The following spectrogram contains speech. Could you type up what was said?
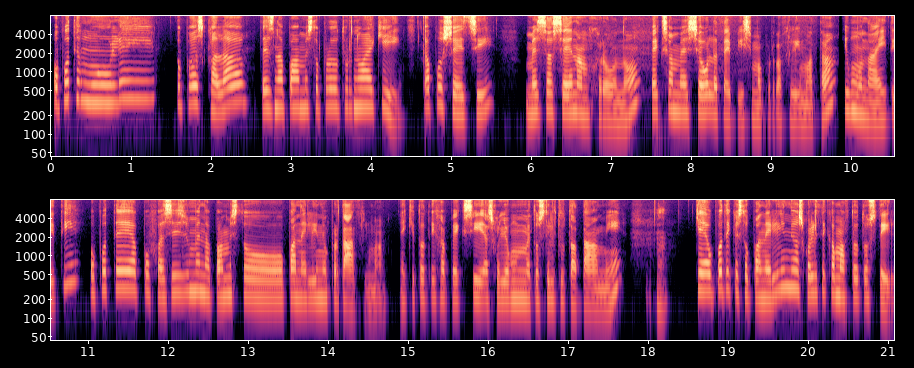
Οπότε μου λέει, το πας καλά, θες να πάμε στο πρώτο τουρνουά εκεί. Κάπως έτσι, μέσα σε έναν χρόνο, παίξαμε σε όλα τα επίσημα πρωταθλήματα, ήμουν αίτητη, οπότε αποφασίζουμε να πάμε στο Πανελλήνιο Πρωτάθλημα. Εκεί τότε είχα παίξει, ασχολιόμουν με το στυλ του τατάμι. Ναι. Και οπότε και στο Πανελλήνιο ασχολήθηκα με αυτό το στυλ.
